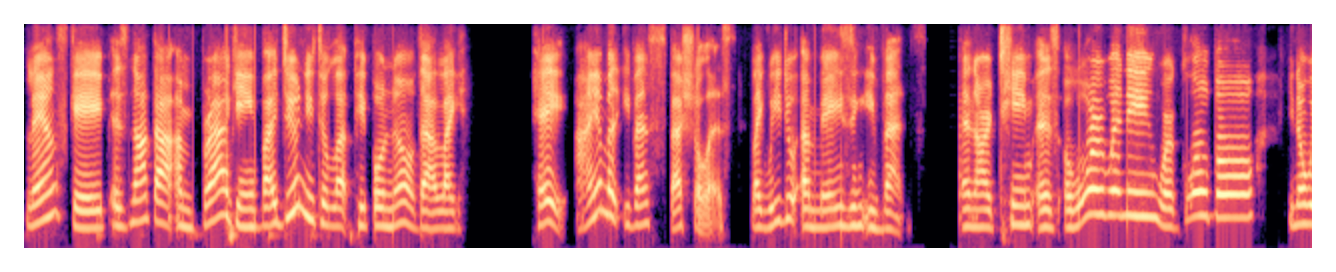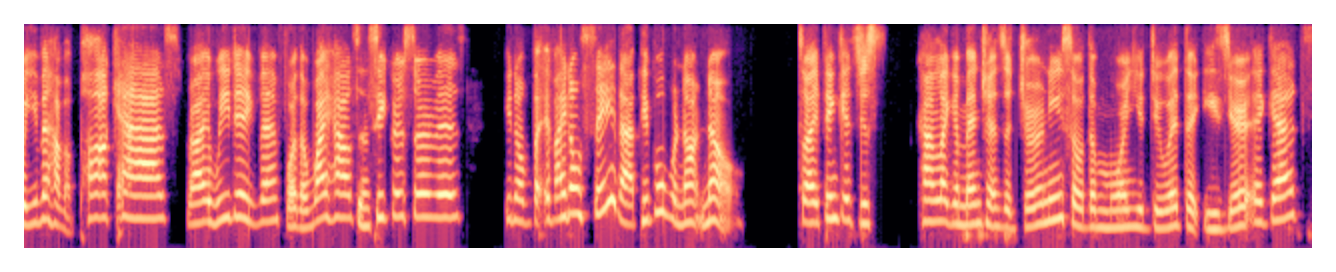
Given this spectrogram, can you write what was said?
landscape, it's not that I'm bragging, but I do need to let people know that, like, hey, I am an event specialist. Like we do amazing events and our team is award winning. We're global. You know, we even have a podcast, right? We did event for the White House and Secret Service, you know, but if I don't say that, people would not know. So I think it's just kind of like I mentioned, it's a journey. So the more you do it, the easier it gets.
